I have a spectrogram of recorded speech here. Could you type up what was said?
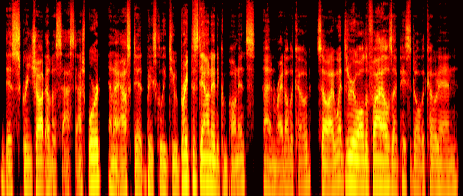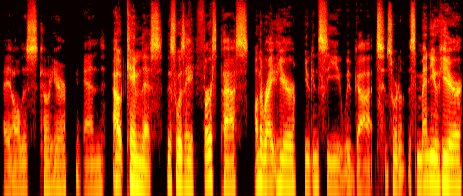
this screenshot of a SaaS dashboard, and I asked it basically to break this down into components and write all the code. So I went through all the files, I pasted all the code in, I- all this code here, and out came this. This was a first pass. On the right here, you can see we've got sort of this menu here,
